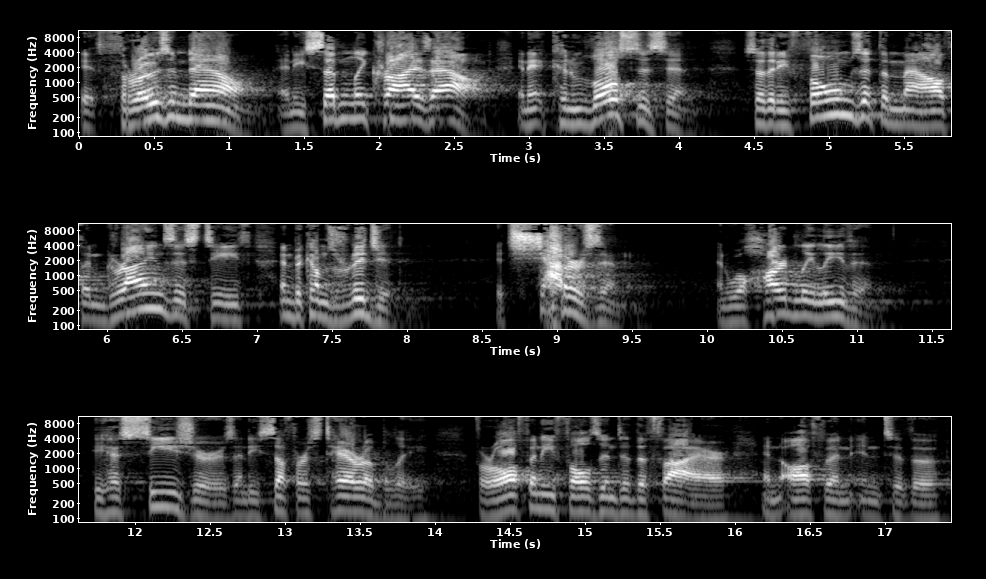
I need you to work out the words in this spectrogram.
it throws him down, and he suddenly cries out, and it convulses him, so that he foams at the mouth and grinds his teeth and becomes rigid. It shatters him and will hardly leave him. He has seizures and he suffers terribly, for often he falls into the fire and often into the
